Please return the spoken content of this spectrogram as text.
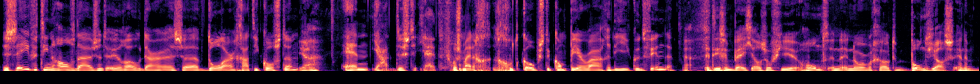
17.500 euro, daar is, eh, dollar gaat die kosten. Ja. En ja, dus de- ja, volgens mij de goedkoopste kampeerwagen die je kunt vinden. Ja, het is een beetje alsof je je hond een enorme grote bontjas en een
